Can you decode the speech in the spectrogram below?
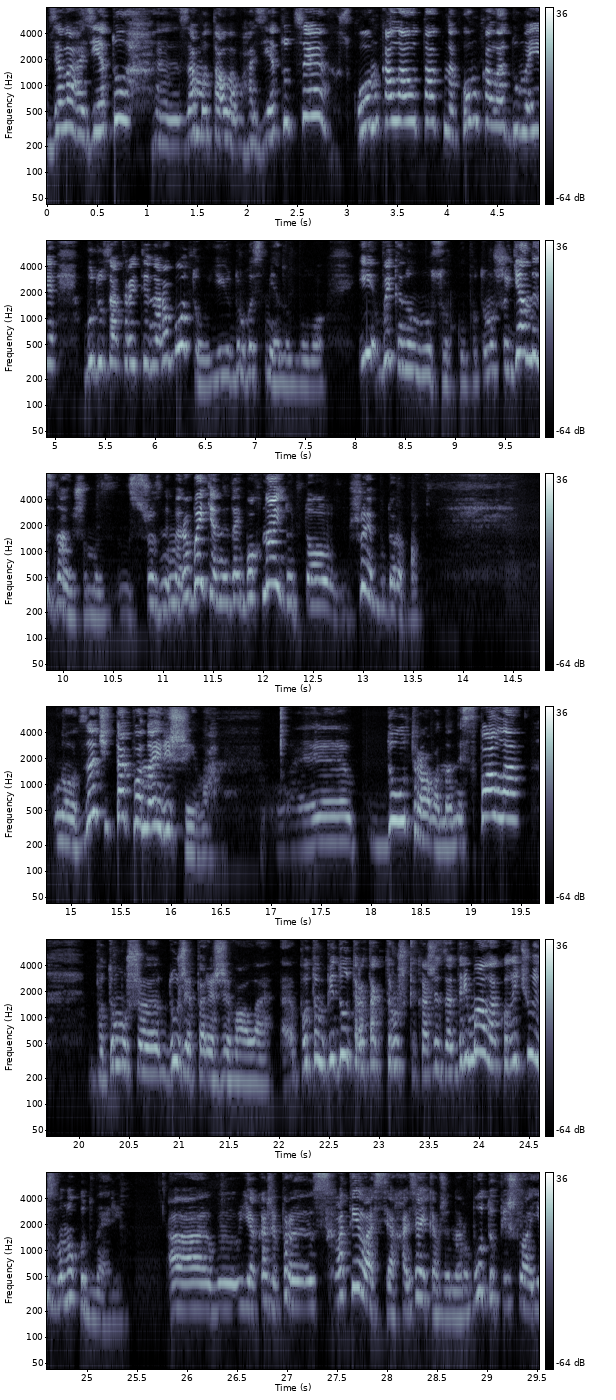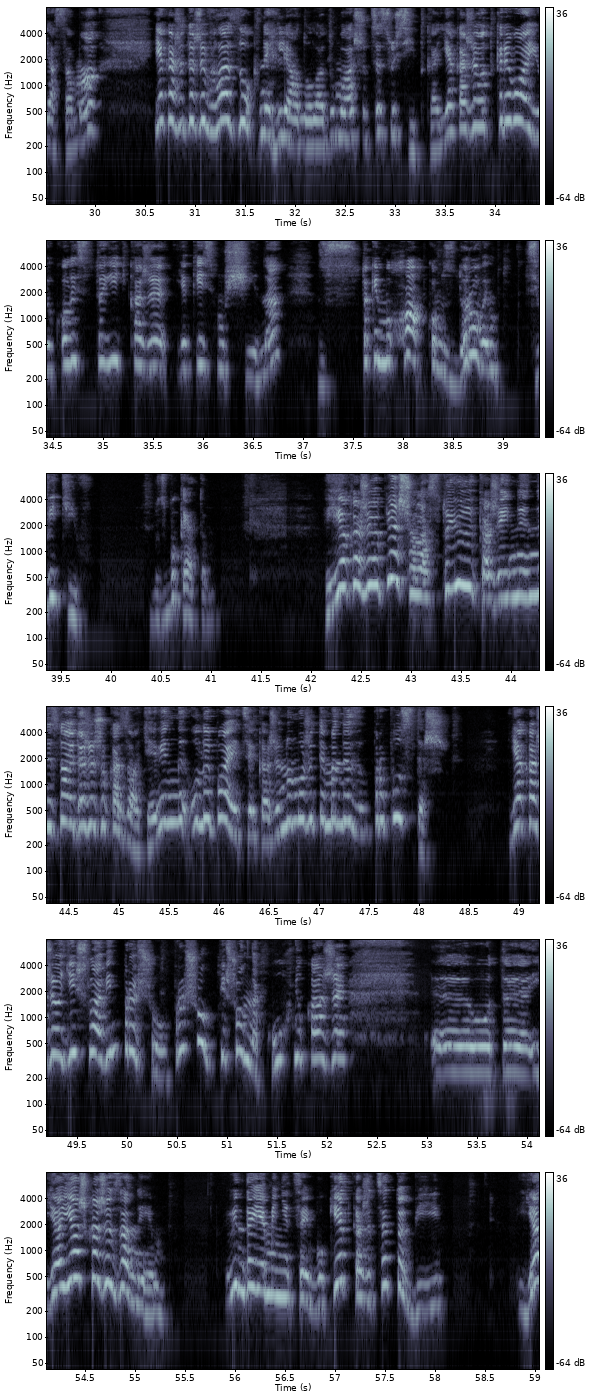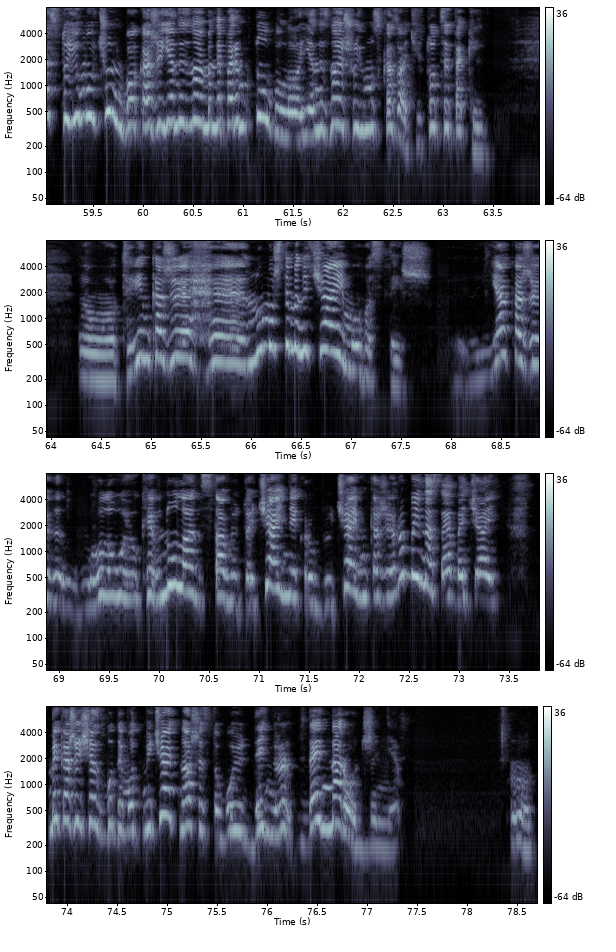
взяла газету, е, замотала в газету це, скомкала отак, накомкала, думає, буду завтра йти на роботу, її другу сміну було, і викинув мусорку, тому що я не знаю, що, ми, що з ними робити, а не дай Бог знайдуть, то що я буду робити. От, значить, так вона і рішила. Е, До утра вона не спала, тому що дуже переживала. Е, Потім під утро так трошки каже, задрімала, коли чую дзвонок у двері. А я каже, схватилася, хазяйка вже на роботу пішла, я сама. Я каже, навіть в глазок не глянула, думала, що це сусідка. Я каже, відкриваю, коли стоїть, каже, якийсь мужчина з таким охапком здоровим цвітів, з букетом. Я каже, опешила, стою і каже, і не, не знаю навіть, що казати. Він улибається і каже: ну, може, ти мене пропустиш? Я каже, одійшла, він пройшов. Пройшов, пішов на кухню, каже. Е, от, е, я, я ж каже за ним. Він дає мені цей букет, каже, це тобі. Я стою мовчу, бо каже, я не знаю, мене перемкнуло, я не знаю, що йому сказати, хто це такий. От, він каже: «Е, ну, може, ти мене чаєм угостиш. Я каже, головою кивнула, ставлю той чайник, роблю чай. Він каже, роби на себе чай. Ми каже, зараз будемо відмічати наше з тобою день, день народження. От.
